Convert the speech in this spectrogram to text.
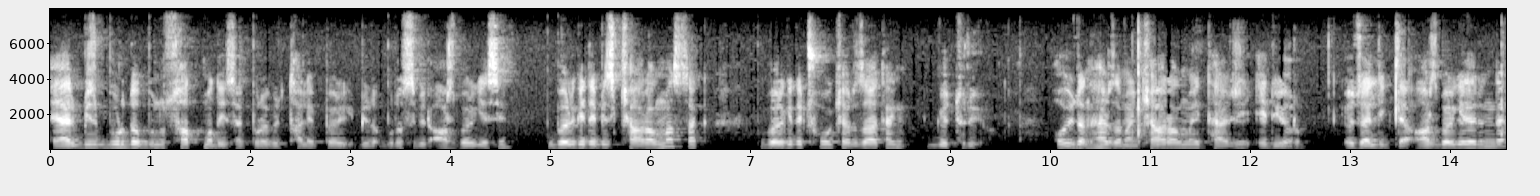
Eğer biz burada bunu satmadıysak, burada bir talep bölge, bir, burası bir arz bölgesi. Bu bölgede biz kar almazsak bu bölgede çoğu karı zaten götürüyor. O yüzden her zaman kar almayı tercih ediyorum. Özellikle arz bölgelerinde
